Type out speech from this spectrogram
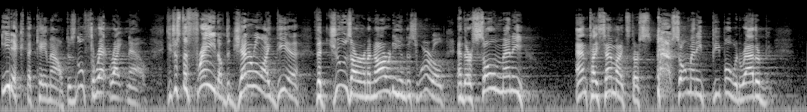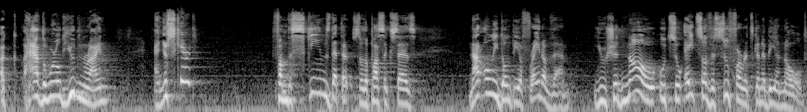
edict that came out, there's no threat right now. You're just afraid of the general idea that Jews are a minority in this world, and there are so many anti Semites, there's so many people would rather uh, have the world Judenrein, and you're scared from the schemes that so the pasuk says not only don't be afraid of them, you should know utsu the v'sufar it's going to be annulled.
